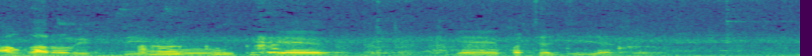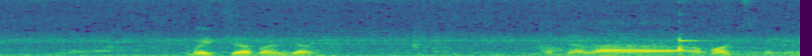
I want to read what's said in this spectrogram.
Aku karo Rifti iku kayak kayak perjanjian cuk. Meja panjang. Kendala apa jenenge?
